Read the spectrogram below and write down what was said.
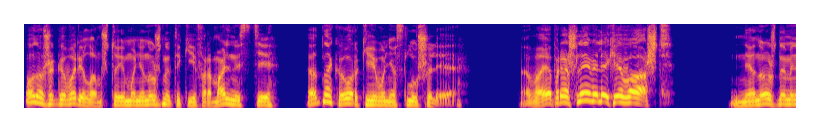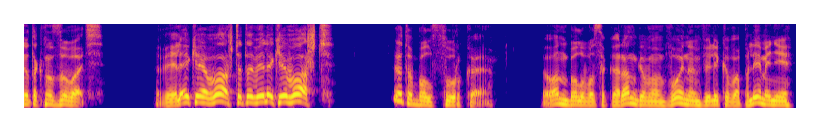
Он уже говорил им, что ему не нужны такие формальности, однако орки его не слушали. «Вы пришли, великий вождь!» «Не нужно меня так называть!» «Великий вождь — это великий вождь!» Это был Сурка. Он был высокоранговым воином великого племени,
